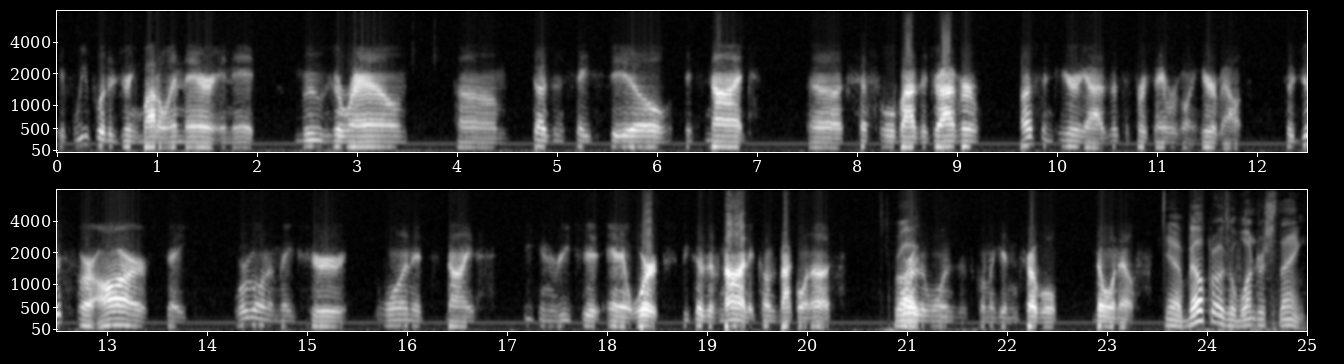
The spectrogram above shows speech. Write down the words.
if we put a drink bottle in there and it moves around, um, doesn't stay still, it's not uh, accessible by the driver, us interior guys, that's the first thing we're going to hear about. So just for our sake, we're going to make sure, one, it's nice, he can reach it, and it works because if not, it comes back on us. Right. We're the ones that's going to get in trouble, no one else. Yeah, Velcro is a wondrous thing.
